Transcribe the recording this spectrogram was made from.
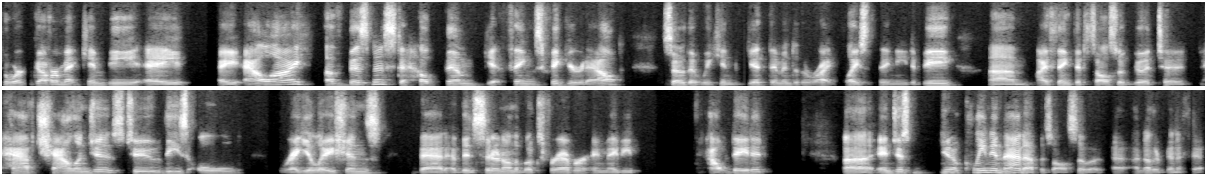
to where government can be a a ally of business to help them get things figured out so that we can get them into the right place that they need to be. Um, I think that it's also good to have challenges to these old regulations that have been sitting on the books forever and maybe outdated. Uh, and just you know, cleaning that up is also a, a, another benefit.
